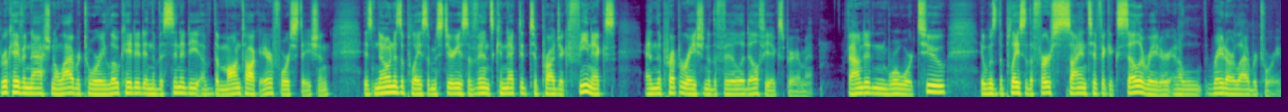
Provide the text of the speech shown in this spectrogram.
Brookhaven National Laboratory, located in the vicinity of the Montauk Air Force Station, is known as a place of mysterious events connected to Project Phoenix and the preparation of the Philadelphia experiment. Founded in World War II, it was the place of the first scientific accelerator and a radar laboratory.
